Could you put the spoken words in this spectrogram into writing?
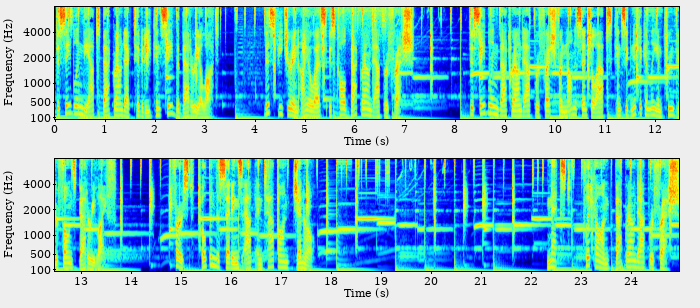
disabling the app's background activity can save the battery a lot. This feature in iOS is called Background App Refresh. Disabling background app refresh for non-essential apps can significantly improve your phone's battery life. First, open the Settings app and tap on General. Next, click on Background App Refresh.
